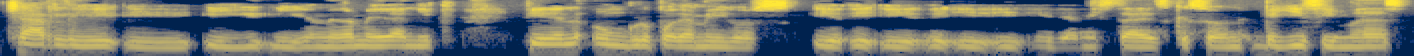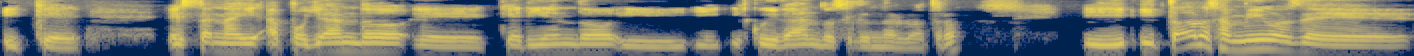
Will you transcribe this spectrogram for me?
Charlie y, y, y en menor medida Nick tienen un grupo de amigos y, de amistades que son bellísimas y que están ahí apoyando, eh, queriendo y, cuidándose el uno al otro. Y, todos los amigos de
